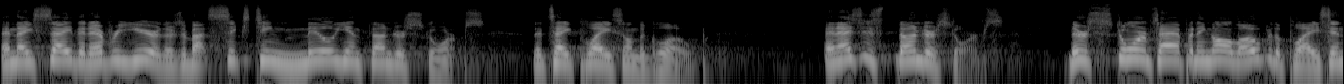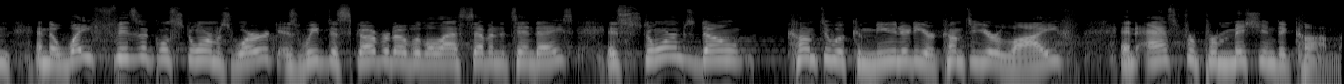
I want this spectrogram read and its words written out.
And they say that every year there's about 16 million thunderstorms that take place on the globe. And that's just thunderstorms. There's storms happening all over the place. And, and the way physical storms work, as we've discovered over the last seven to 10 days, is storms don't come to a community or come to your life and ask for permission to come.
